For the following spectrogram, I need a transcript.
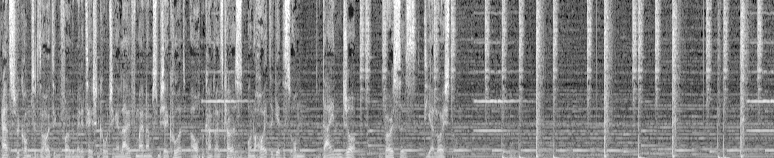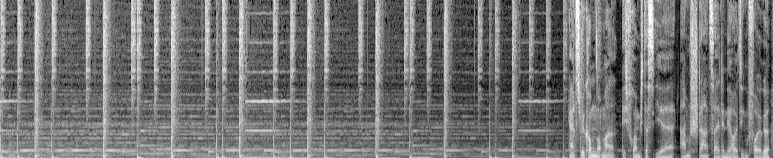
Herzlich willkommen zu dieser heutigen Folge Meditation Coaching Alive. Mein Name ist Michael Kurt, auch bekannt als Curse. Und heute geht es um deinen Job versus die Erleuchtung. Willkommen nochmal. Ich freue mich, dass ihr am Start seid in der heutigen Folge.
